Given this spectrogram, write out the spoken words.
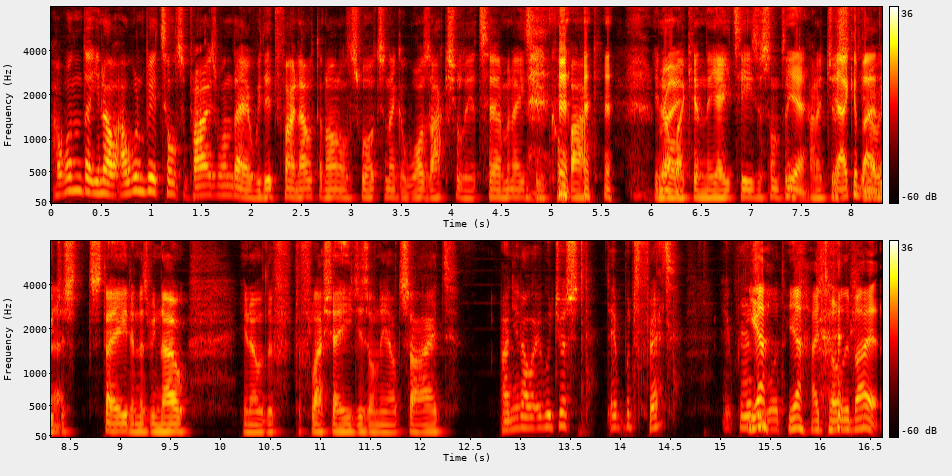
I wonder, you know, I wouldn't be at all surprised one day if we did find out that Arnold Schwarzenegger was actually a Terminator who'd come back, you know, Right. like in the 80s or something. Yeah. And it Yeah, just, I could you know, buy he just stayed. And as we know, you know, the, the flesh ages on the outside. And, you know, it would just, it would fit. It really yeah, would. yeah, I totally buy it.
